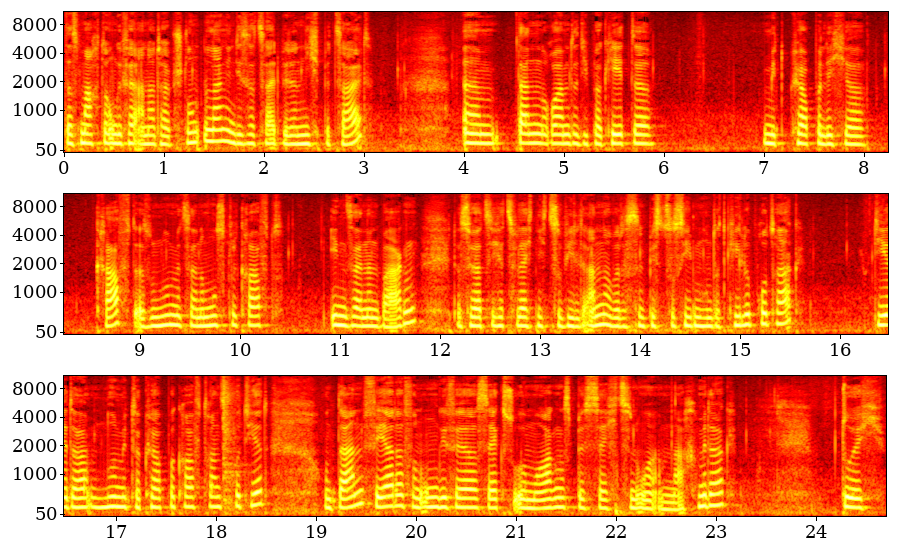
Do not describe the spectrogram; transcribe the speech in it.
Das macht er ungefähr anderthalb Stunden lang. In dieser Zeit wird er nicht bezahlt. Ähm, dann räumt er die Pakete mit körperlicher Kraft, also nur mit seiner Muskelkraft, in seinen Wagen. Das hört sich jetzt vielleicht nicht so wild an, aber das sind bis zu 700 Kilo pro Tag die er da nur mit der Körperkraft transportiert. Und dann fährt er von ungefähr 6 Uhr morgens bis 16 Uhr am Nachmittag durch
